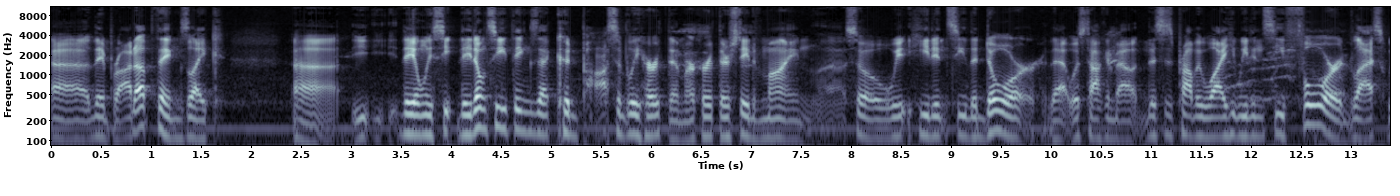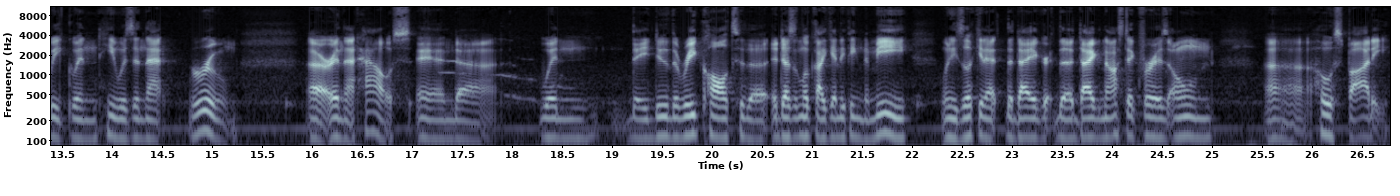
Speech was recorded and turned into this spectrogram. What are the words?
uh, they brought up things like uh, they only see they don't see things that could possibly hurt them or hurt their state of mind. Uh, so we, he didn't see the door that was talking about. This is probably why he, we didn't see Ford last week when he was in that room or in that house. And uh, when they do the recall to the, it doesn't look like anything to me when he's looking at the diag- the diagnostic for his own uh, host body.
